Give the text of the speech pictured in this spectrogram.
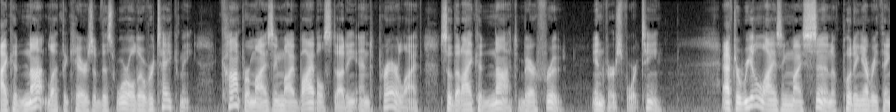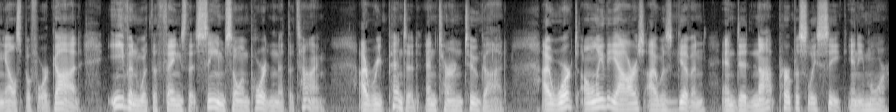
I could not let the cares of this world overtake me, compromising my Bible study and prayer life so that I could not bear fruit. In verse 14. After realizing my sin of putting everything else before God, even with the things that seemed so important at the time, I repented and turned to God. I worked only the hours I was given and did not purposely seek any more.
